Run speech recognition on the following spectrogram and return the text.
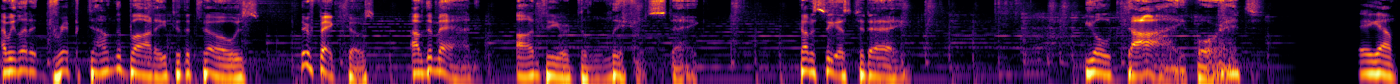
And we let it drip down the body to the toes, they're fake toes, of the man onto your delicious steak. Come see us today. You'll die for it. There you go.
